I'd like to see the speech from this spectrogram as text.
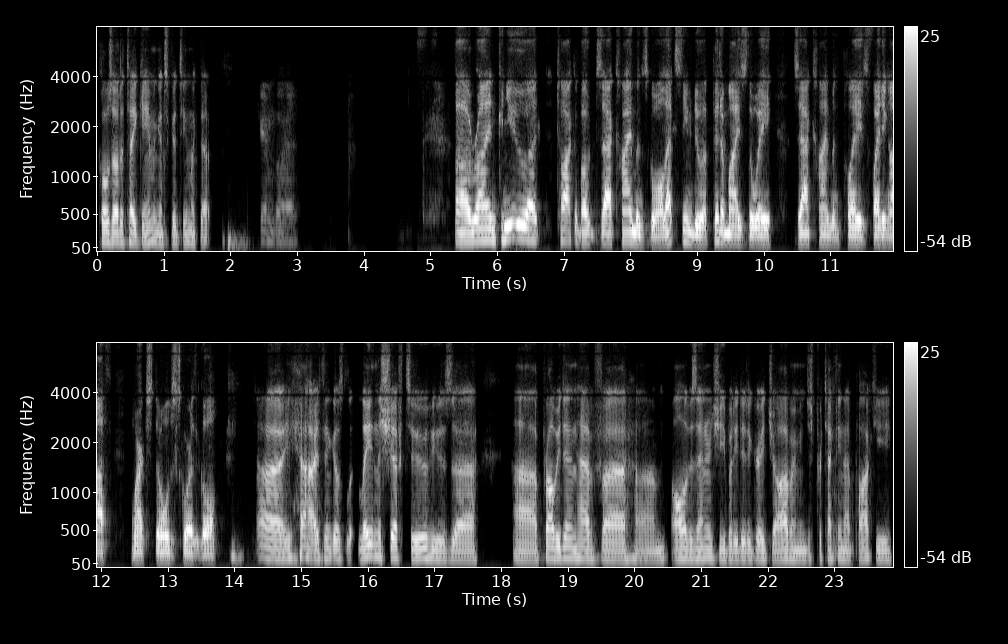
close out a tight game against a good team like that. Jim, go ahead. Uh, Ryan, can you uh, talk about Zach Hyman's goal? That seemed to epitomize the way Zach Hyman plays, fighting off Mark Stone to score the goal. Uh, yeah, I think it was late in the shift too. He was uh, uh, probably didn't have uh, um, all of his energy, but he did a great job. I mean, just protecting that puck. He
